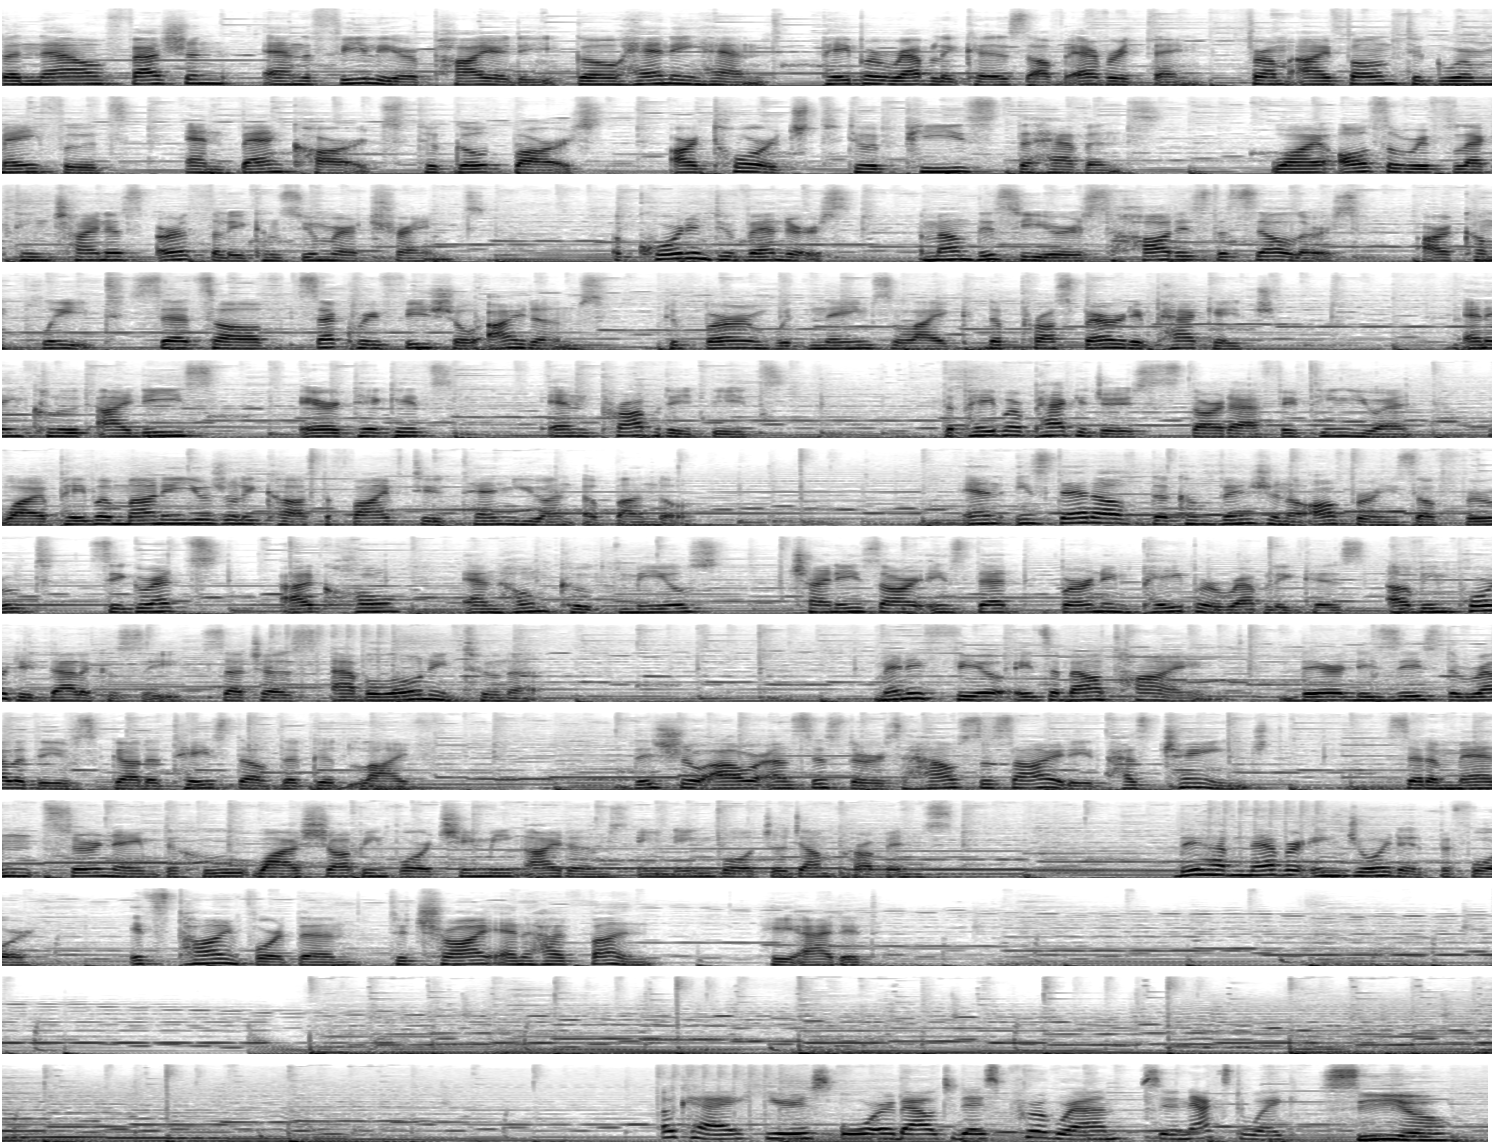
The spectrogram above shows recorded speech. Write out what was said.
But now, fashion and filial piety go hand in hand. Paper replicas of everything, from iPhone to gourmet foods, and bank cards to gold bars, are torched to appease the heavens, while also reflecting China's earthly consumer trends. According to vendors, among this year's hottest sellers are complete sets of sacrificial items to burn with names like the Prosperity Package and include IDs, air tickets, and property deeds. The paper packages start at 15 yuan while paper money usually costs 5 to 10 yuan a bundle. And instead of the conventional offerings of fruit, cigarettes, alcohol, and home cooked meals, Chinese are instead burning paper replicas of imported delicacies such as abalone tuna. Many feel it's about time their deceased relatives got a taste of the good life. This shows our ancestors how society has changed said a man surnamed Hu while shopping for Qingming items in Ningbo, Zhejiang province. They have never enjoyed it before. It's time for them to try and have fun, he added. Okay, here's all about today's program. See you next week. See you.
